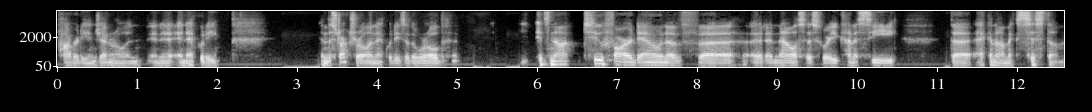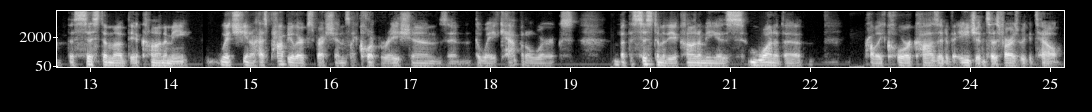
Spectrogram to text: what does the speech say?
poverty in general and, and inequity and the structural inequities of the world it's not too far down of uh, an analysis where you kind of see the economic system, the system of the economy, which you know has popular expressions like corporations and the way capital works, but the system of the economy is one of the probably core causative agents as far as we could tell.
